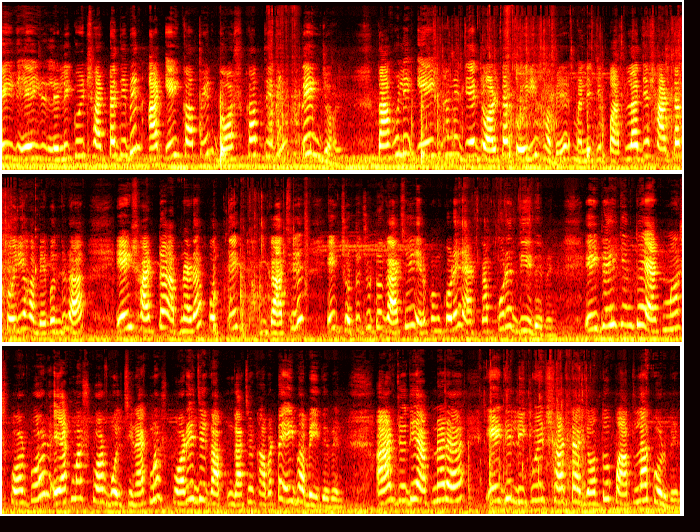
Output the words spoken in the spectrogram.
এই এই লিকুইড সারটা দেবেন আর এই কাপের দশ কাপ দেবেন প্লেন জল। তাহলে এইখানে যে জলটা তৈরি হবে মানে যে পাতলা যে সারটা তৈরি হবে বন্ধুরা, এই সারটা আপনারা প্রত্যেক গাছে, এই ছোট ছোট গাছে এরকম করে এক কাপ করে দিয়ে দেবেন। এইটাই কিন্তু এক মাস পর পর, এক মাস পর বলছি না, এক মাস পরে যে গাছের খাবারটা এইভাবেই দেবেন। আর যদি আপনারা এই যে লিকুইড সারটা যত পাতলা করবেন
